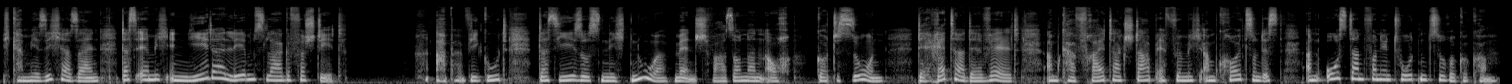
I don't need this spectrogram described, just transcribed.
Ich kann mir sicher sein, dass er mich in jeder Lebenslage versteht. Aber wie gut, dass Jesus nicht nur Mensch war, sondern auch Gottes Sohn, der Retter der Welt. Am Karfreitag starb er für mich am Kreuz und ist an Ostern von den Toten zurückgekommen.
